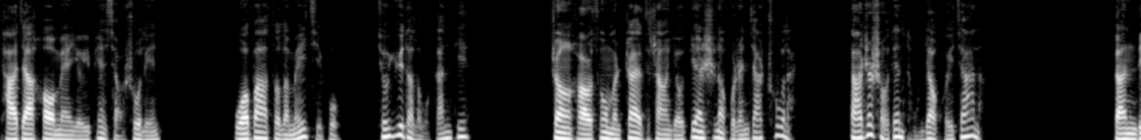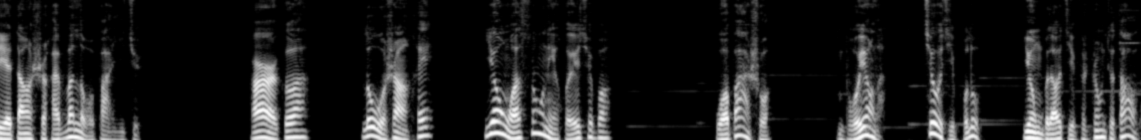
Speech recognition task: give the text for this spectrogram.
他家后面有一片小树林，我爸走了没几步就遇到了我干爹，正好从我们寨子上有电视那户人家出来，打着手电筒要回家呢。干爹当时还问了我爸一句：“二哥，路上黑，用我送你回去不？”我爸说：“不用了。”就几步路，用不了几分钟就到了。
